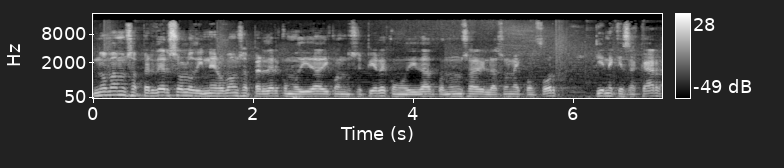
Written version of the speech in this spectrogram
No vamos a perder solo dinero, vamos a perder comodidad y cuando se pierde comodidad, cuando uno sale de la zona de confort, tiene que sacar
